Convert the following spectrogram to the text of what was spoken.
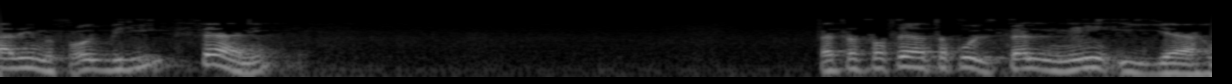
هذه مفعول به ثاني. فتستطيع أن تقول سلني إياه.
